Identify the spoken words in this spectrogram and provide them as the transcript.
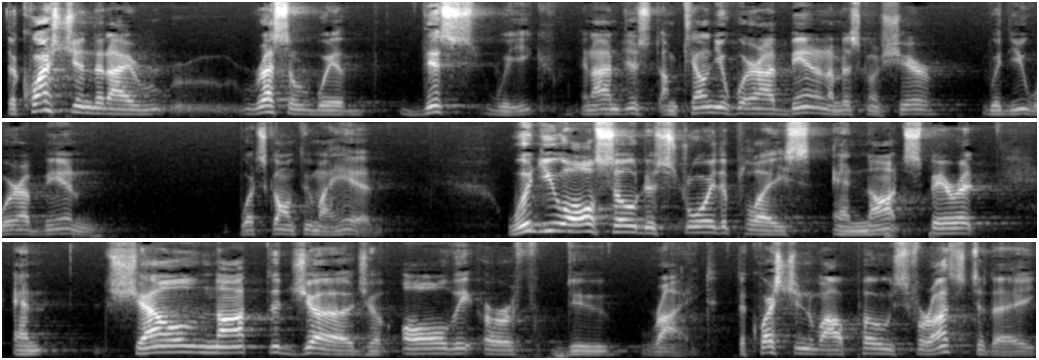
the question that I wrestled with this week, and I'm just I'm telling you where I've been, and I'm just going to share with you where I've been, what's gone through my head. Would you also destroy the place and not spare it? And shall not the judge of all the earth do right? The question I'll pose for us today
